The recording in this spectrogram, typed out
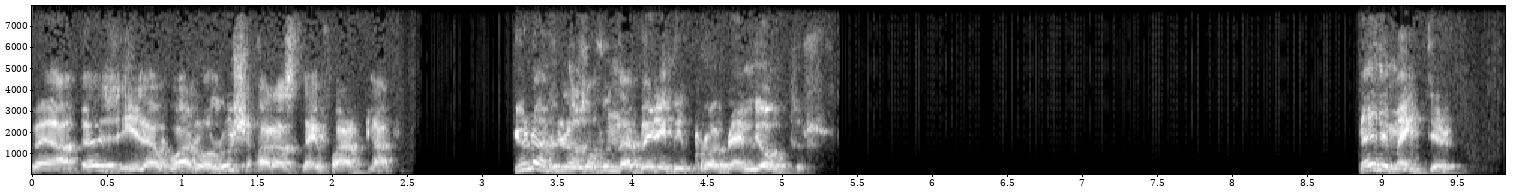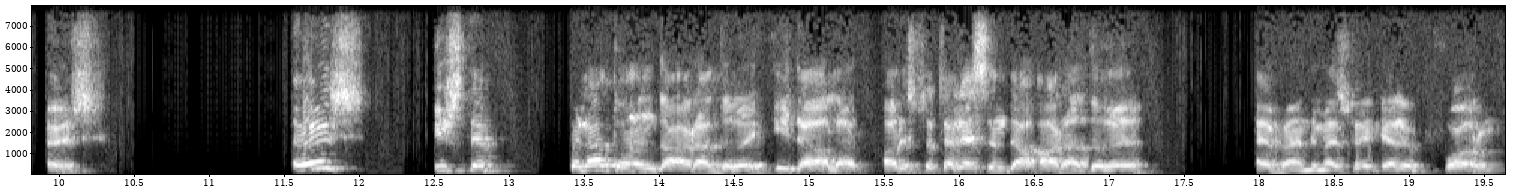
Veya öz ile varoluş arasındaki farklar. Yunan filozofunda böyle bir problem yoktur. Ne demektir öz? Öz işte Platon'un da aradığı idealar, Aristoteles'in de aradığı efendime söyleyelim form.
